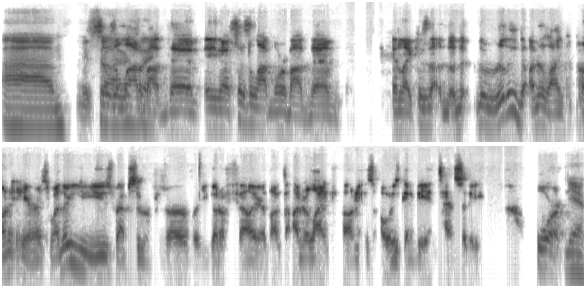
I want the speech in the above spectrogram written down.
Um, it says so a lot like, about them. You know, it says a lot more about them. And like, because the, the, the, really the underlying component here is whether you use reps in reserve or you go to failure, like the underlying component is always going to be intensity or yeah.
